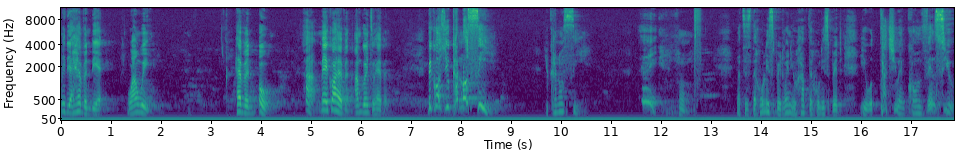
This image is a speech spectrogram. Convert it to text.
media heaven there one way Heaven. Oh, ah, may call heaven. I'm going to heaven. Because you cannot see. You cannot see. Hey. Hmm. But it's the Holy Spirit. When you have the Holy Spirit, He will touch you and convince you,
